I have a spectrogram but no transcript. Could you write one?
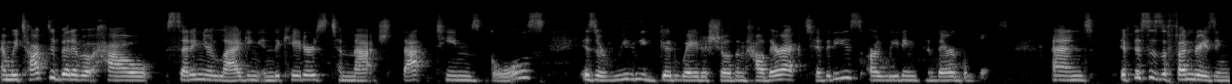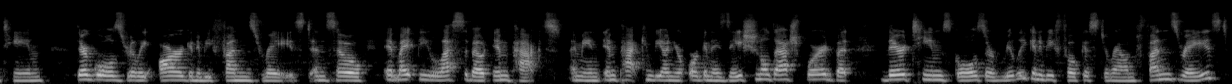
And we talked a bit about how setting your lagging indicators to match that team's goals is a really good way to show them how their activities are leading to their goals. And if this is a fundraising team, their goals really are going to be funds raised. And so it might be less about impact. I mean, impact can be on your organizational dashboard, but their team's goals are really going to be focused around funds raised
